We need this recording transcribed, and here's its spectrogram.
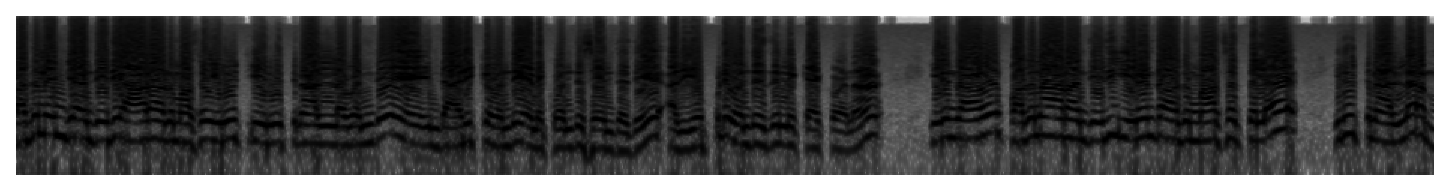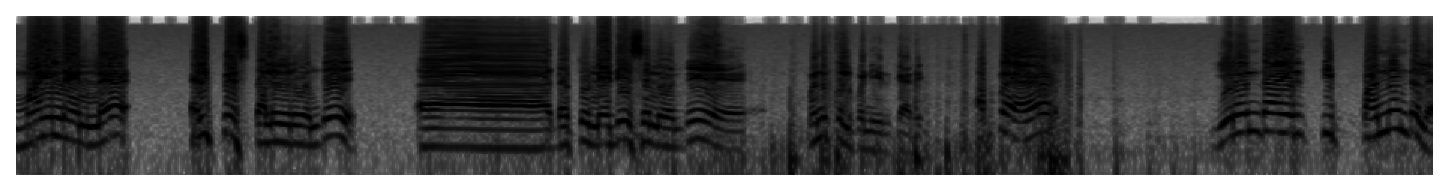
பதினஞ்சாம் தேதி ஆறாவது மாதம் இருபத்தி இருபத்தி நாலில் வந்து இந்த அறிக்கை வந்து எனக்கு வந்து சேர்ந்தது. அது எப்படி வந்ததுன்னு கேட்க வேணாம். இருந்தாலும் பதினாறாம் தேதி இரண்டாவது மாசத்துல இருபத்தி நாலுல மைன்லைன்ல எல்பிஎஸ் தலைவர் வந்து டத்து நெடேசன் வந்து மனுக்கள் பண்ணியிருக்காரு. அப்ப இரண்டாயிரத்தி பன்னெண்டில்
